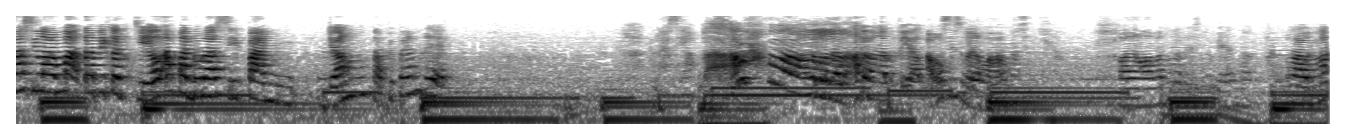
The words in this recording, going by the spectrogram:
durasi lama tapi kecil apa durasi panjang tapi pendek? Durasi apa? Ah Gak ngerti aku aku sih suka yang lama sih. Kalau yang lama tuh lebih enak. Lama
